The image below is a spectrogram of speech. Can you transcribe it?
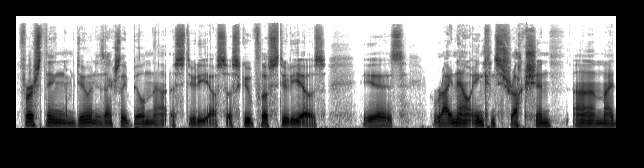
First thing I'm doing is actually building out a studio. So, Scoop Flow Studios is right now in construction. Um, I,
